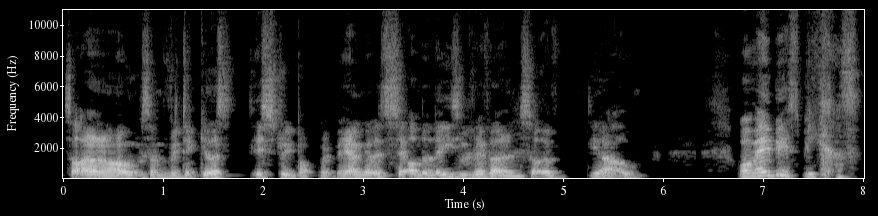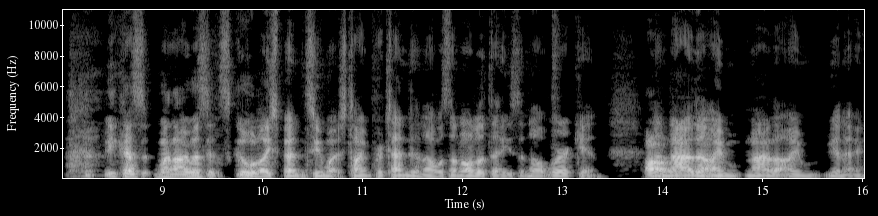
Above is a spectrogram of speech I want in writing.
so I don't know, some ridiculous history book with me. I'm going to sit on the lazy river and sort of, you know, Well, maybe it's because because when I was at school, I spent too much time pretending I was on holidays and not working. Oh, and now that yeah. I'm now that I'm you know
